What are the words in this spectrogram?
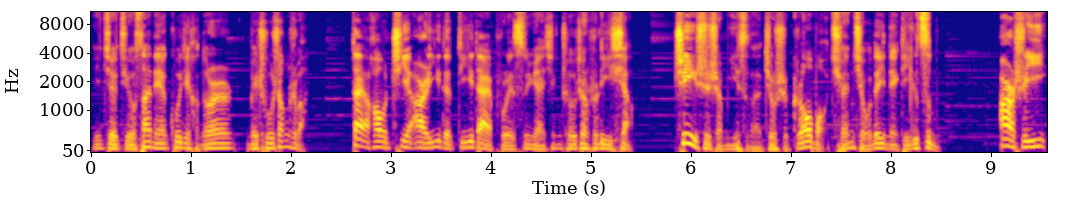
一九九三年，估计很多人没出生是吧？代号 G 二一的第一代普锐斯原型车正式立项。G 是什么意思呢？就是 Global 全球的那第一个字母。二十一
